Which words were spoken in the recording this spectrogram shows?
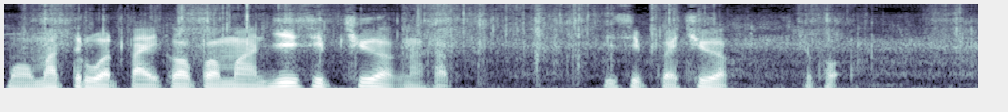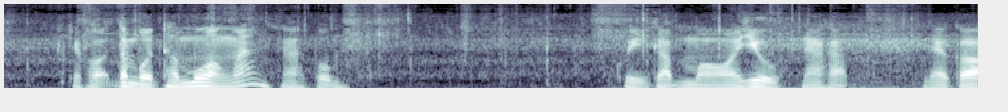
หมอมาตรวจไปก็ประมาณ 20 เชือกนะครับ ยี่สิบกว่าเชือก เฉพาะ เฉพาะตำบลทะม่วงมั้งนะครับผม คุยกับหมออยู่นะครับ แล้วก็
